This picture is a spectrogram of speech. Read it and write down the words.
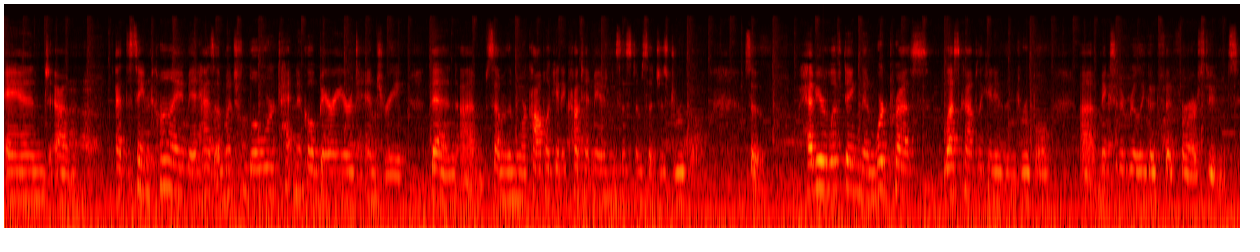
And um, at the same time, it has a much lower technical barrier to entry than um, some of the more complicated content management systems such as Drupal. So heavier lifting than WordPress, less complicated than Drupal, uh, makes it a really good fit for our students.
